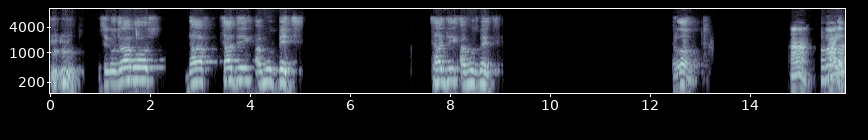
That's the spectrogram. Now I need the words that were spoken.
Nos encontramos Daf Tzadik Amud Bet. Tzadik Amud Bet. Perdón. Ah, la.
